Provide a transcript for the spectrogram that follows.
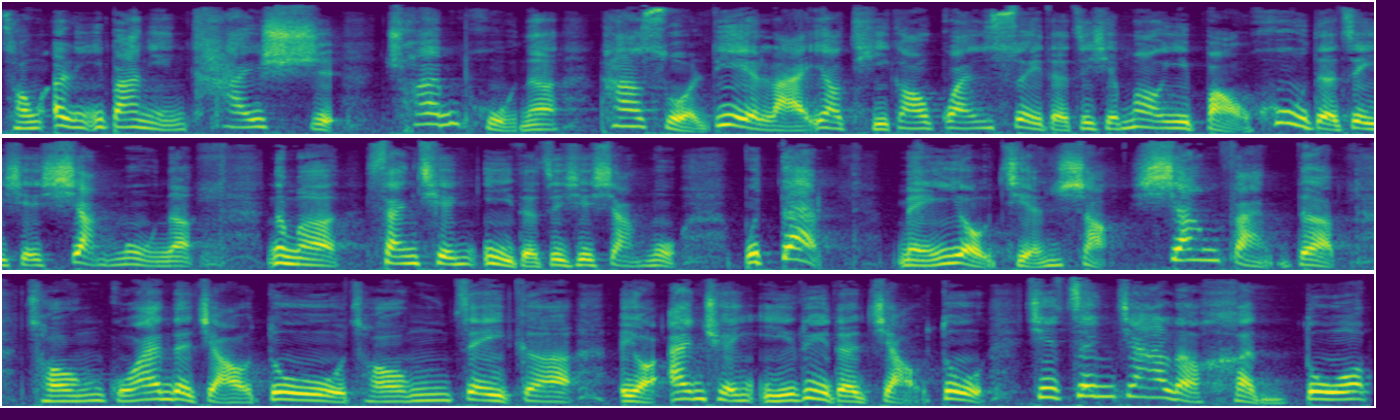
从二零一八年开始，川普呢，他所列来要提高关税的这些贸易保护的这些项目呢，那么三千亿的这些项目，不但没有减少，相反的，从国安的角度，从这个有安全疑虑的角度，其实增加了很多，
